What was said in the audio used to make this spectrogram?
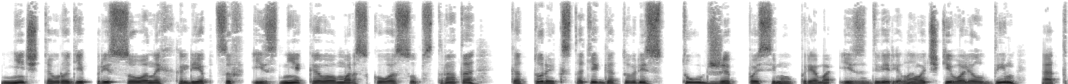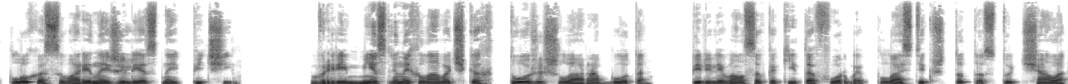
нечто вроде прессованных хлебцев из некого морского субстрата, который, кстати, готовились тут же, посему прямо из двери лавочки валил дым от плохо сваренной железной печи. В ремесленных лавочках тоже шла работа. Переливался в какие-то формы пластик, что-то стучало,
